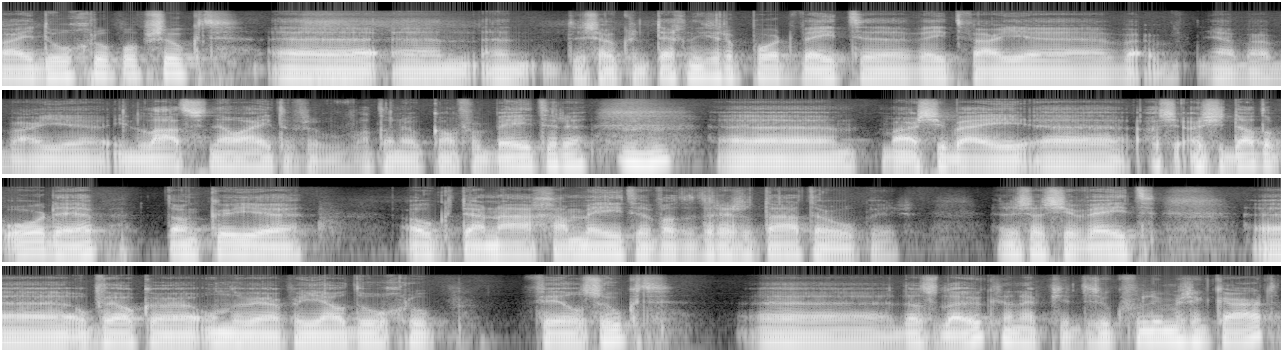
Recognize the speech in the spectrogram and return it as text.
waar je doelgroep op zoekt. En, en dus ook een technisch rapport weet, uh, weet waar, je, waar, ja, waar, waar, je in laadsnelheid of wat dan ook kan verbeteren. Mm -hmm. uh, maar als je, bij, als, je, als je dat op orde hebt, dan kun je ook daarna gaan meten wat het resultaat daarop is. En dus als je weet op welke onderwerpen jouw doelgroep veel zoekt, dat is leuk. Dan heb je de zoekvolumes in kaart.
